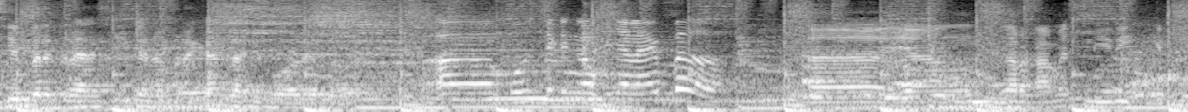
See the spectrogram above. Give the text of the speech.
dibatasi karena mereka nggak di bawah label. Eh, musik yang nggak punya label Eh, yang ngerekamnya sendiri gitu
